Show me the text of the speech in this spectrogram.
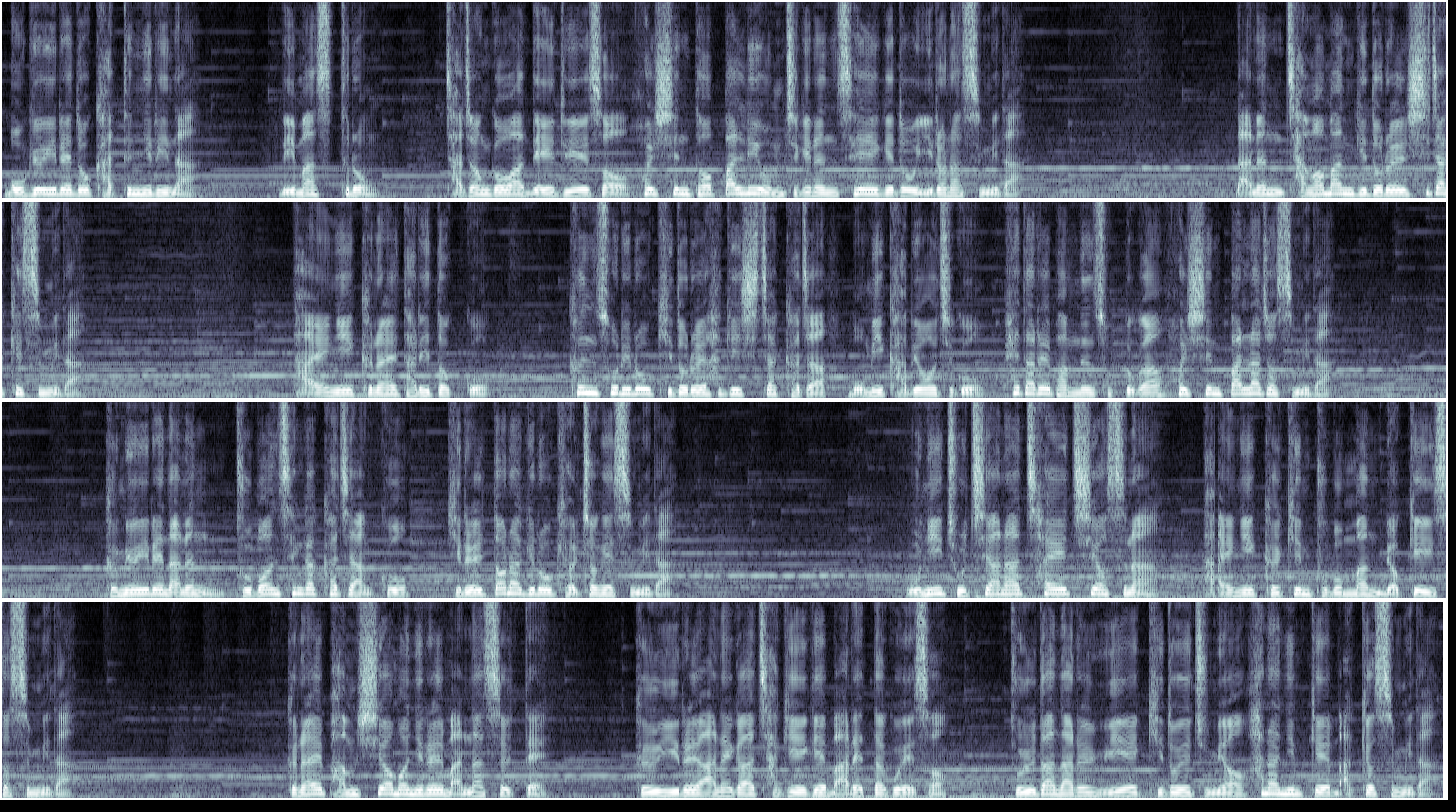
목요일에도 같은 일이 나 리마스트롱 자전거와 내 뒤에서 훨씬 더 빨리 움직이는 새에게도 일어났습니다. 나는 장엄한 기도를 시작했습니다. 다행히 그날 달이 떴고 큰 소리로 기도를 하기 시작하자 몸이 가벼워지고 페달을 밟는 속도가 훨씬 빨라졌습니다. 금요일에 나는 두 번 생각하지 않고 길을 떠나기로 결정했습니다. 운이 좋지 않아 차에 치였으나 다행히 긁힌 부분만 몇 개 있었습니다. 그날 밤 시어머니를 만났을 때 그 일을 아내가 자기에게 말했다고 해서 둘 다 나를 위해 기도해 주며 하나님께 맡겼습니다.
